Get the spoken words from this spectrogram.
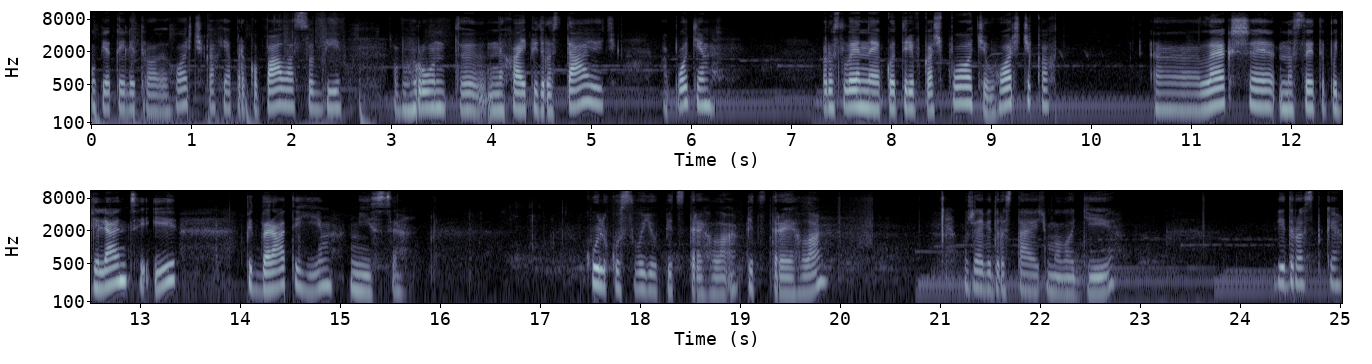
у 5-літрових горщиках. Я прикопала собі в ґрунт, е, нехай підростають, а потім рослини, котрі в кашпо чи в горщиках, легше носити по ділянці і підбирати їм місце. Кульку свою підстригла, підстригла. Вже відростають молоді відростки.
